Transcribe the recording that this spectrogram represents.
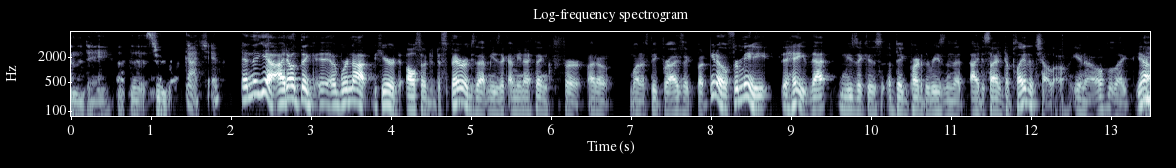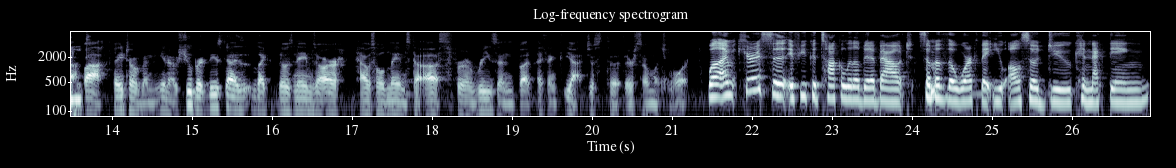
in the day of the string. Gotcha. And then, yeah, I don't think uh, we're not here also to disparage that music. I mean, I think for I don't want to speak for Isaac, but you know, for me, hey, that music is a big part of the reason that I decided to play the cello. You know, like yeah, right. Bach, Beethoven, you know, Schubert. These guys, like those names are household names to us for a reason. But I think yeah, just to, there's so much more. Well, I'm curious to, if you could talk a little bit about some of the work that you also do connecting,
